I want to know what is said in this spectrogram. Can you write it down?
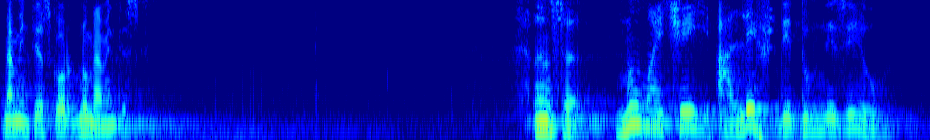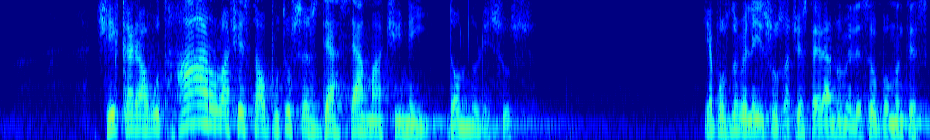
mi-amintesc ori nu mi-amintesc. Însă numai cei aleși de Dumnezeu, cei care au avut harul acesta au putut să-și dea seama cine Domnul Isus. I-a pus numele Isus, acesta era numele său pământesc.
